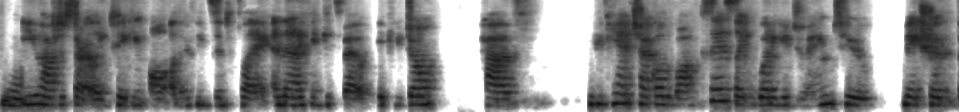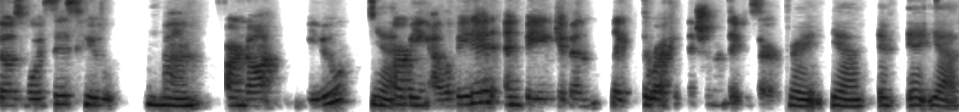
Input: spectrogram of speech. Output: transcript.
Yeah. you have to start like taking all other things into play. And then I think it's about if you don't have, if you can't check all the boxes, like what are you doing to make sure that those voices who Mhm. um, are not you yeah. are being elevated and being given like the recognition that they deserve. Right. Yeah. If it, yeah.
